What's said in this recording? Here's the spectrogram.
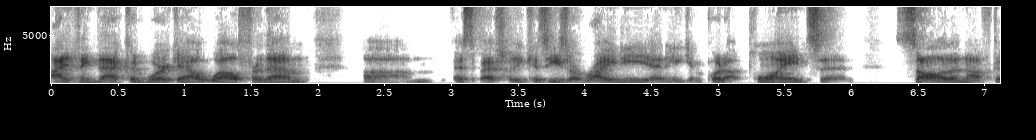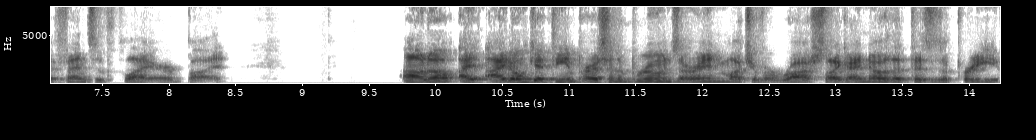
I think that could work out well for them, um, especially because he's a righty and he can put up points and solid enough defensive player. But I don't know. I, I don't get the impression the Bruins are in much of a rush. Like I know that this is a pretty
